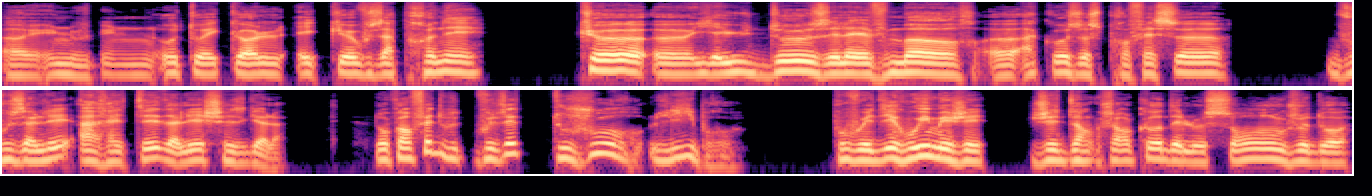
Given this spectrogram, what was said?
une, auto-école et que vous apprenez qu'il y a eu deux élèves morts à cause de ce professeur, vous allez arrêter d'aller chez ce gars-là. Donc en fait, vous, êtes toujours libre. Vous pouvez dire oui, mais j'ai j'ai encore des leçons, je dois.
